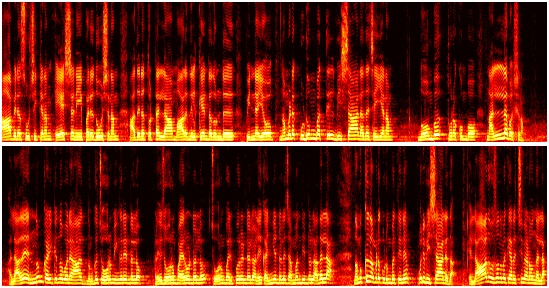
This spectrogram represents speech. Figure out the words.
നാവിനെ സൂക്ഷിക്കണം ഏഷണി പരദൂഷണം അതിനെ തൊട്ടെല്ലാം മാറി നിൽക്കേണ്ടതുണ്ട്. പിന്നെയോ നമ്മുടെ കുടുംബത്തിൽ വിശാലത ചെയ്യണം. നോമ്പ് തുറക്കുമ്പോൾ നല്ല ഭക്ഷണം. അല്ലാതെ എന്നും കഴിക്കുന്ന പോലെ ആ നമുക്ക് ചോറും മീൻകറി ഉണ്ടല്ലോ അല്ലെങ്കിൽ ചോറും പയറും ഉണ്ടല്ലോ ചോറും പരിപ്പൂരം ഉണ്ടല്ലോ അല്ലെങ്കിൽ കഞ്ഞി ഉണ്ടല്ലോ ചമ്മന്തി ഉണ്ടല്ലോ അതല്ല. നമുക്ക് നമ്മുടെ കുടുംബത്തിന് ഒരു വിശാലത. എല്ലാ ദിവസവും നമുക്ക് ഇറച്ചി വേണമെന്നല്ല.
